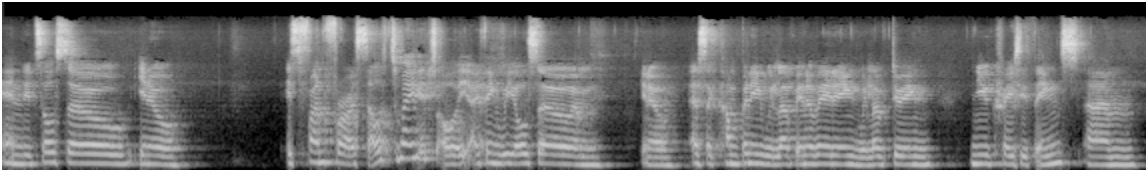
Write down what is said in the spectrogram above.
and it's also, you know, it's fun for ourselves to make it. So I think we also, um, you know, as a company, we love innovating, we love doing new crazy things. Um,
